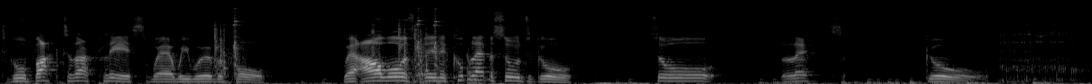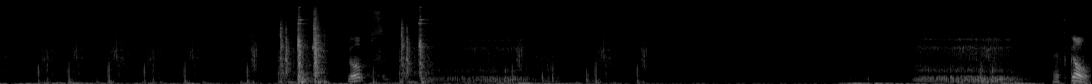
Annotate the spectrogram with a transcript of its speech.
to go back to that place where we were before, where I was in a couple episodes ago. So let's go. Oops. Let's go.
